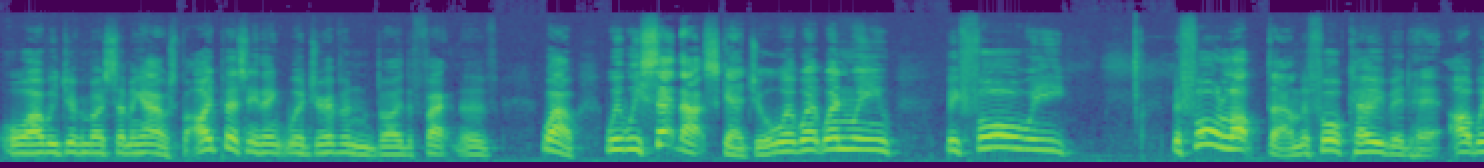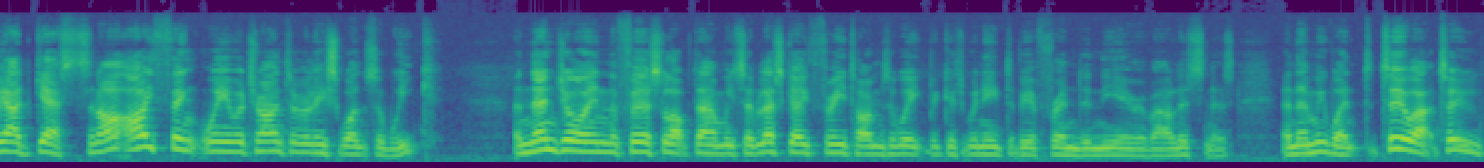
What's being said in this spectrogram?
or are we driven by something else? But I personally think we're driven by the fact of well, we we set that schedule when we before we before lockdown, before COVID hit, uh, we had guests, and I, I think we were trying to release once a week. And then during the first lockdown, we said, let's go three times a week because we need to be a friend in the ear of our listeners. And then we went to two, uh, two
